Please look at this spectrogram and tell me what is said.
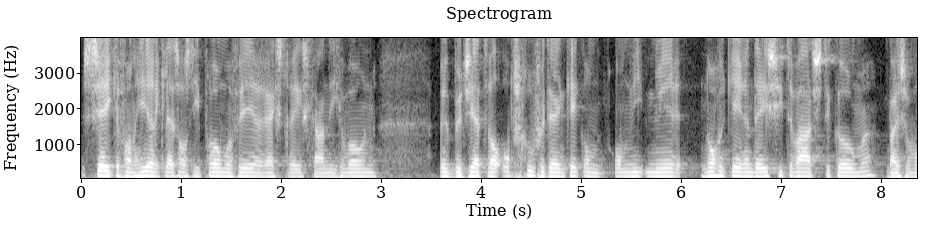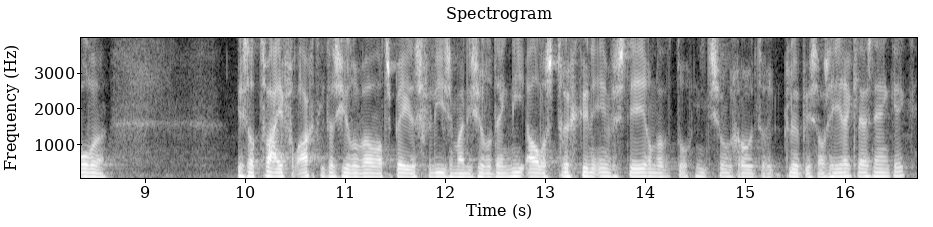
zeker van Heracles als die promoveren rechtstreeks gaan die gewoon het budget wel opschroeven, denk ik, om, om niet meer nog een keer in deze situatie te komen. Bij Zwolle is dat twijfelachtig. Daar zullen wel wat spelers verliezen, maar die zullen denk ik niet alles terug kunnen investeren, omdat het toch niet zo'n grotere club is als Heracles, denk ik.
